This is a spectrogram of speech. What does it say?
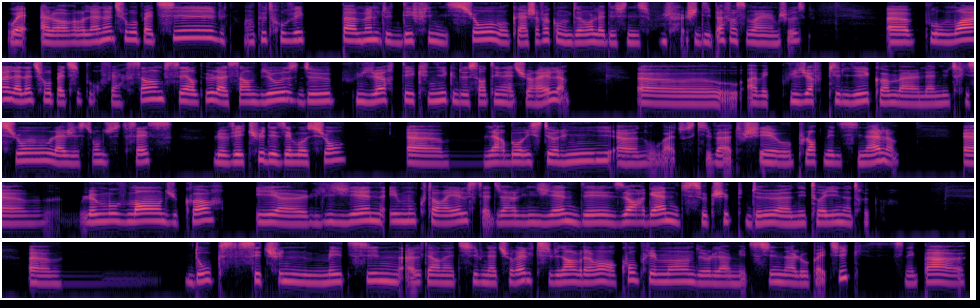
Ouais, alors la naturopathie, on peut trouver pas mal de définitions. Donc à chaque fois qu'on me demande la définition, je ne dis pas forcément la même chose. Euh, pour moi, la naturopathie, pour faire simple, c'est un peu la symbiose de plusieurs techniques de santé naturelle, euh, avec plusieurs piliers comme euh, la nutrition, la gestion du stress, le vécu des émotions, l'herboristerie, donc voilà, tout ce qui va toucher aux plantes médicinales, le mouvement du corps et l'hygiène émonctorielle, c'est-à-dire l'hygiène des organes qui s'occupent de nettoyer notre corps. Donc, c'est une médecine alternative naturelle qui vient vraiment en complément de la médecine allopathique. Ce n'est pas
